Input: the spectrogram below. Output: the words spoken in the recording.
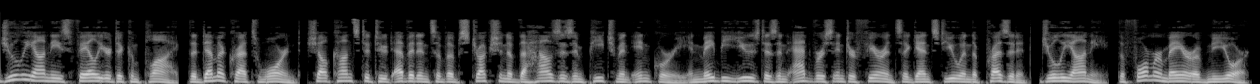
Giuliani's failure to comply, the Democrats warned, shall constitute evidence of obstruction of the House's impeachment inquiry and may be used as an adverse interference against you and the President. Giuliani, the former mayor of New York,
